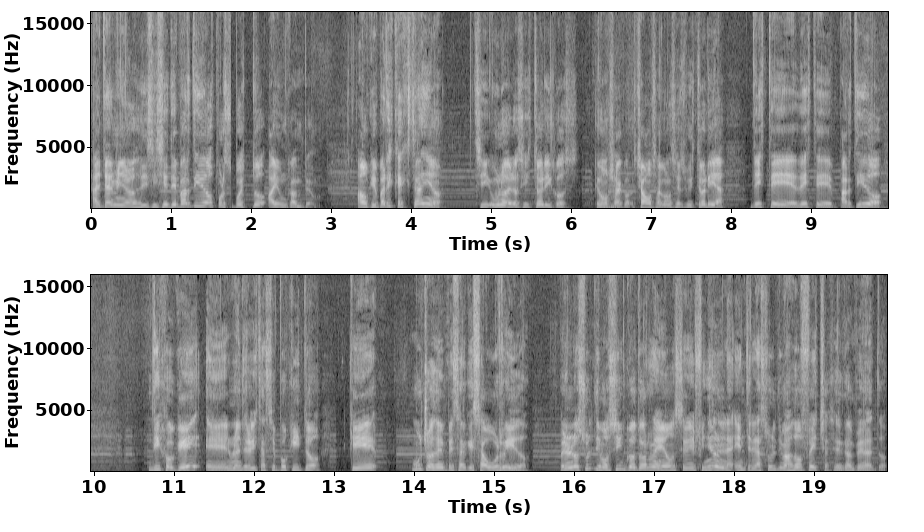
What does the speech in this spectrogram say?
Al término de los 17 partidos, por supuesto, hay un campeón. Aunque parezca extraño, ¿sí? uno de los históricos, que vamos a, ya vamos a conocer su historia, de este, de este partido, dijo que eh, en una entrevista hace poquito que muchos deben pensar que es aburrido. Pero en los últimos cinco torneos se definieron en la- entre las últimas dos fechas del campeonato.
